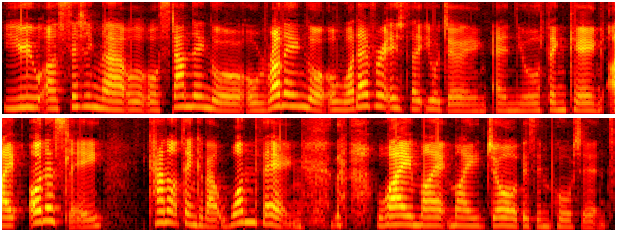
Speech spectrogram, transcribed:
you are sitting there or, or standing or, or running or, or whatever it is that you're doing, and you're thinking, I honestly cannot think about one thing why my, my job is important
